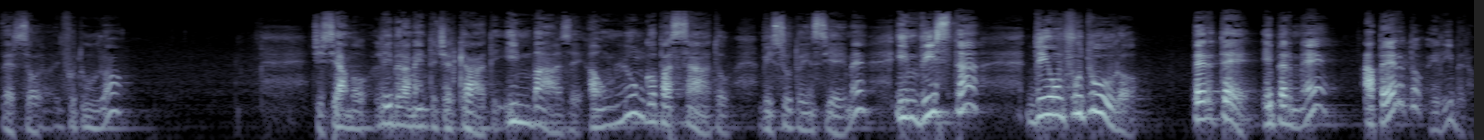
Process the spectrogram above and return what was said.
verso il futuro ci siamo liberamente cercati in base a un lungo passato vissuto insieme, in vista di un futuro per te e per me aperto e libero.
